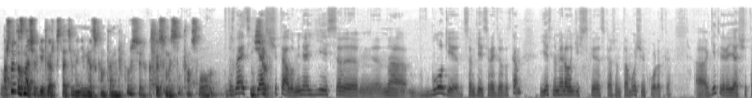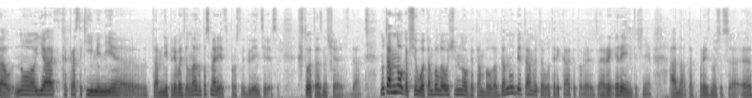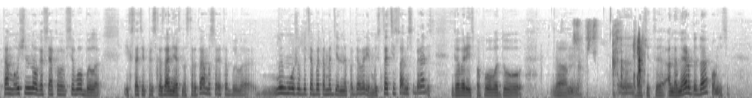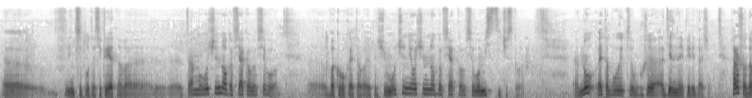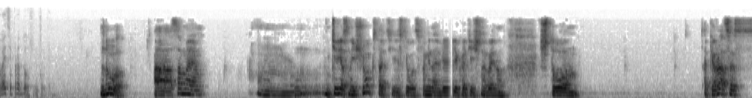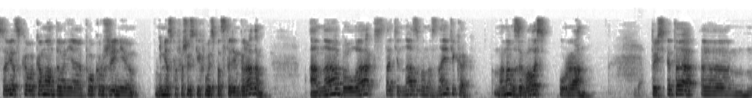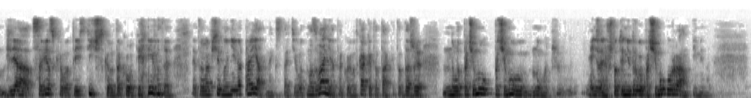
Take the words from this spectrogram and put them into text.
Вот. А что это значит Гитлер, кстати, на немецком? Там не в курсе? Какой смысл там слова? Вы знаете, Ничего. я считал, у меня есть э, на в блоге sungatesradio.com есть нумерологическое, скажем, там очень коротко. Гитлера я считал, но я как раз таки имя не, э, там, не приводил. Надо посмотреть просто для интереса, что это означает, да. Ну, там много всего, там было очень много. Там была Дануби, там это вот река, которая, Рейн, точнее, она так произносится. Э, там очень много всякого всего было. И, кстати, в предсказаниях Нострадамуса это было. Мы, может быть, об этом отдельно поговорим. Мы, кстати, с вами собирались говорить по поводу эм, значит, Ананербе, да, помните? Э, института секретного. Э, там очень много всякого всего. Э, вокруг этого. И причем очень и очень много всякого всего мистического. Э, ну, это будет уже отдельная передача. Хорошо, давайте продолжим тогда. Ну. А самое интересное еще, кстати, если вот вспоминаем Великую Отечественную войну, что операция советского командования по окружению немецко-фашистских войск под Сталинградом она была, кстати, названа, знаете как? Она называлась «Уран». То есть это э, для советского теистического такого периода это вообще ну, невероятное, кстати. Вот название такое, вот как это так? Это даже, ну вот почему, почему, ну вот, я не знаю, что-то не другое, почему уран именно?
